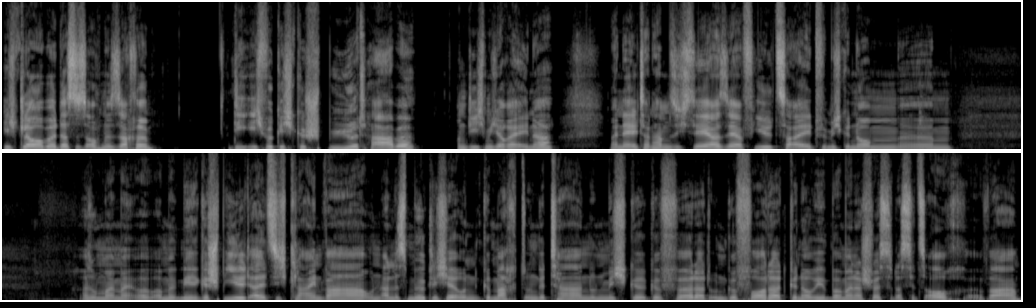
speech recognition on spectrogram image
Ich glaube, das ist auch eine Sache, die ich wirklich gespürt habe und die ich mich auch erinnere. Meine Eltern haben sich sehr, sehr viel Zeit für mich genommen. Ähm, also mein, mein, äh, mit mir gespielt, als ich klein war und alles Mögliche und gemacht und getan und mich ge gefördert und gefordert, genau wie bei meiner Schwester das jetzt auch äh, war.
